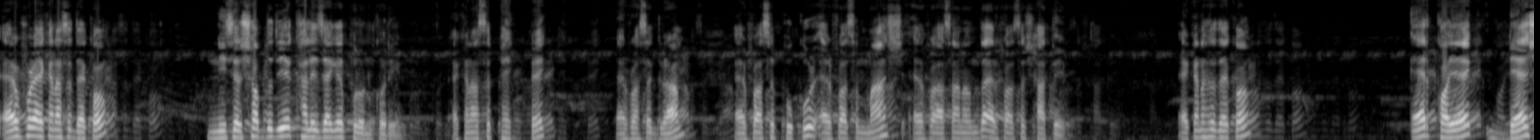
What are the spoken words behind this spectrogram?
এরপরে এখানে আছে, দেখো, নিচের শব্দ দিয়ে খালি জায়গায় পূরণ করি। এখানে আছে ফেক ফেক, এরপর আছে গ্রাম, এরপর আছে পুকুর, এরপর আছে মাস এরপর আছে আনন্দ, এরপর আছে সাথে। এখানে আছে, দেখো এর কয়েক ড্যাশ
